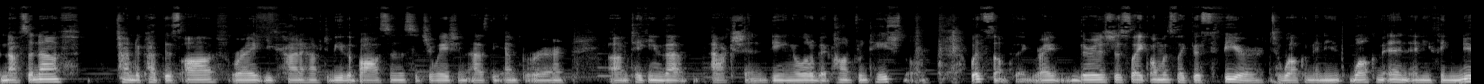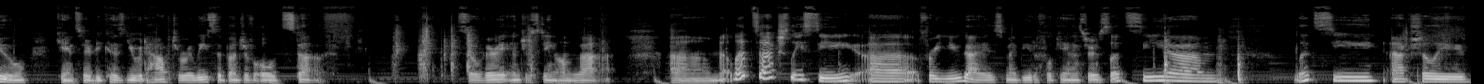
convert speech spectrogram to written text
enough's enough, time to cut this off, right? You kind of have to be the boss in the situation as the emperor, um, taking that action, being a little bit confrontational with something, right? There is just like almost like this fear to welcome any, welcome in anything new, Cancer, because you would have to release a bunch of old stuff. So very interesting on that. Um, let's actually see, uh, for you guys, my beautiful cancers, let's see, um, let's see actually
